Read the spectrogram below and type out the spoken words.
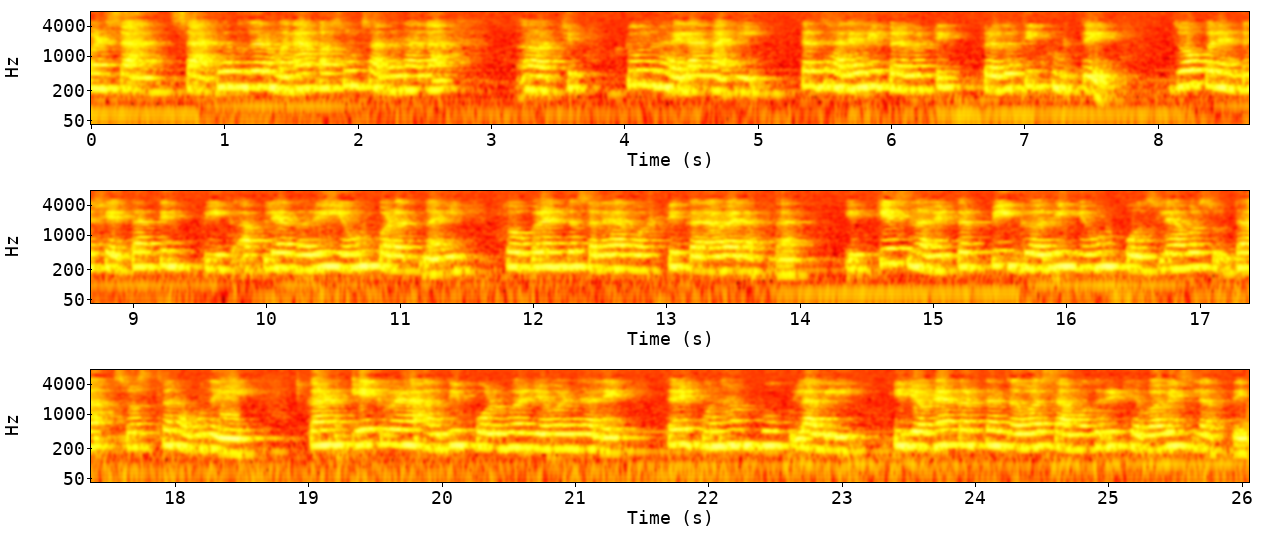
पण साधक जर मनापासून साधनाला चिकटून राहिला नाही तर झालेली प्रगती प्रगती खुंटते. जोपर्यंत शेतातील पीक आपल्या घरी येऊन पडत नाही तोपर्यंत सगळ्या गोष्टी कराव्या लागतात. इतकेच नव्हे तर पीक घरी येऊन पोचल्यावर सुद्धा स्वस्थ राहू नये. कारण एक वेळा अगदी पोटभर जेवण झाले तरी पुन्हा भूक लागली की जेवण्याकरता जवळ सामग्री ठेवावीच लागते.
